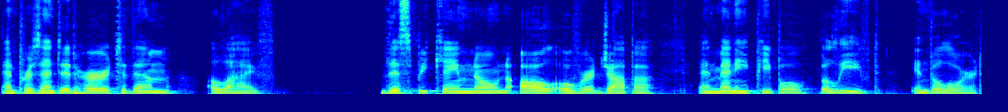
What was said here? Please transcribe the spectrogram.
and presented her to them alive. This became known all over Joppa, and many people believed in the Lord.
